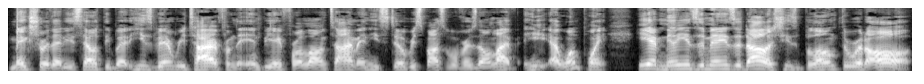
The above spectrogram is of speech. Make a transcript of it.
make sure that he's healthy. But he's been retired from the NBA for a long time and he's still responsible for his own life. He at one point he had millions and millions of dollars. He's blown through it all.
